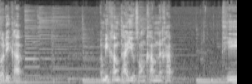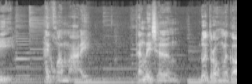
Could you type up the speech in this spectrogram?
สวัสดีครับ มันมีคำไทยอยู่สองคำนะครับ ที่ให้ความหมาย ทั้งในเชิงโดยตรงแล้วก็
